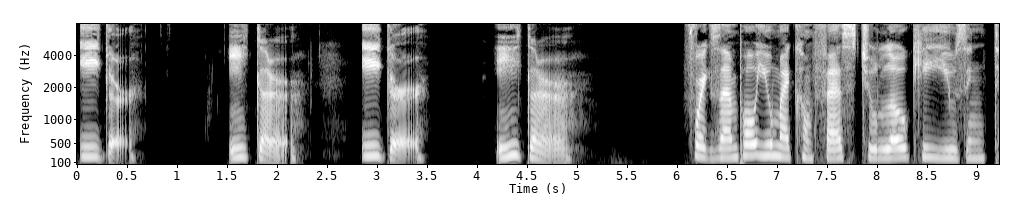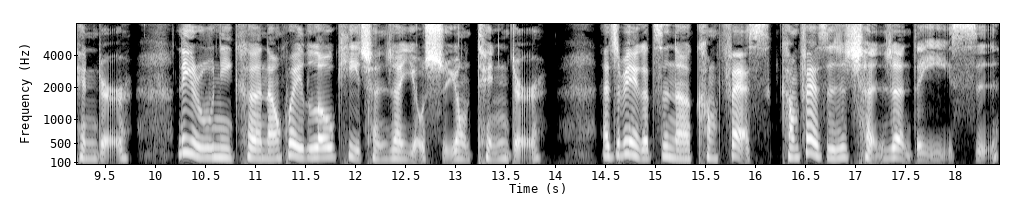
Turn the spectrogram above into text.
eager，eager，eager。For example, you might confess to low-key using Tinder。例如，你可能会 low-key 承认有使用 Tinder。那这边有个字呢，confess，confess 是承认的意思。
